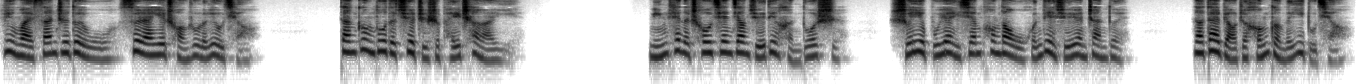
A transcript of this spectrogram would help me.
另外三支队伍虽然也闯入了六强，但更多的却只是陪衬而已。明天的抽签将决定很多事，谁也不愿意先碰到武魂殿学院战队，那代表着横梗的一堵墙。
